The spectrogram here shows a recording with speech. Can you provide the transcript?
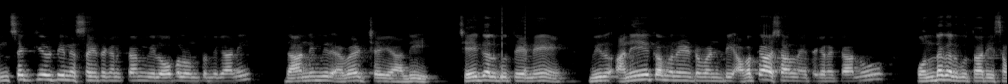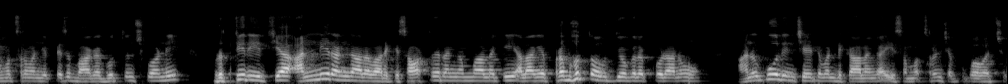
ఇన్సెక్యూరిటీనెస్ అయితే కనుక మీ లోపల ఉంటుంది కానీ దాన్ని మీరు అవాయిడ్ చేయాలి. చేయగలిగితేనే మీరు అనేకమైనటువంటి అవకాశాలను అయితే కనుకను పొందగలుగుతారు ఈ సంవత్సరం అని చెప్పేసి బాగా గుర్తుంచుకోండి. వృత్తిరీత్యా అన్ని రంగాల వారికి సాఫ్ట్వేర్ రంగం వాళ్ళకి అలాగే ప్రభుత్వ ఉద్యోగులకు కూడాను అనుకూలించేటువంటి కాలంగా ఈ సంవత్సరం చెప్పుకోవచ్చు.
